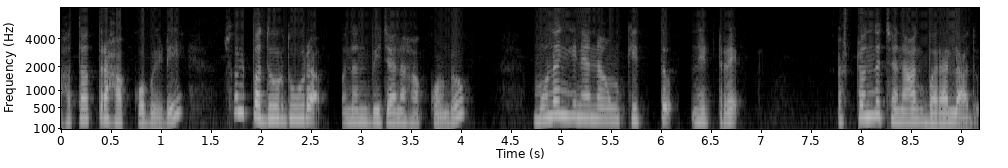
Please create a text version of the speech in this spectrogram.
ಹತ್ತತ್ರ ಹಾಕ್ಕೋಬೇಡಿ. ಸ್ವಲ್ಪ ದೂರ ದೂರ ಒಂದೊಂದು ಬೀಜನ ಹಾಕ್ಕೊಂಡು ಮೂಲಂಗಿನ ನಾವು ಕಿತ್ತು ನೆಟ್ಟರೆ ಅಷ್ಟೊಂದು ಚೆನ್ನಾಗಿ ಬರಲ್ಲ ಅದು.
